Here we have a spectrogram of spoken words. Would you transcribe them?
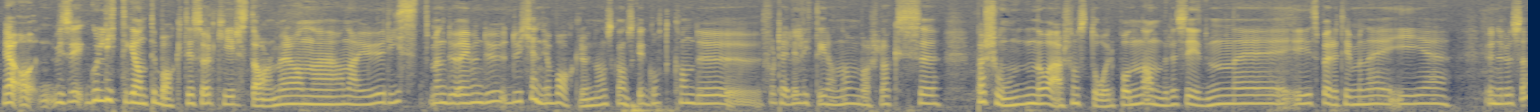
Ja, og Hvis vi går litt tilbake til sir Keir Starmer, han, eh, han, er jo jurist. Men du, Øyvind, du, du, kjenner jo bakgrunnen hans ganske godt. Kan du fortelle litt om hva slags eh, person det nå er som står på den andre siden eh, i spørretimene i Underhuset?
